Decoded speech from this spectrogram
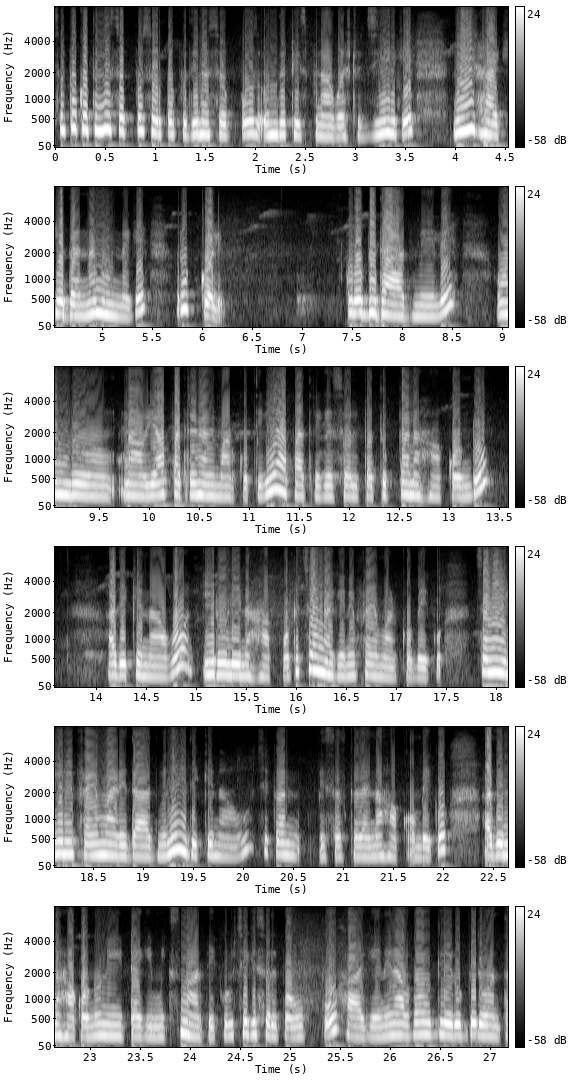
ಸ್ವಲ್ಪ ಕೊತ್ತಂಬರಿ ಸೊಪ್ಪು, ಸ್ವಲ್ಪ ಪುದೀನ ಸೊಪ್ಪು, ಒಂದು ಟೀ ಸ್ಪೂನ್ ಆಗುವಷ್ಟು ಜೀರಿಗೆ, ನೀರು ಹಾಕಿ ಅದನ್ನು ನುಣ್ಣಗೆ ರುಬ್ಕೊಳ್ಳಿ. ರುಬ್ಬಿದಾದ್ಮೇಲೆ ಒಂದು, ನಾವು ಯಾವ ಪಾತ್ರೆನಲ್ಲಿ ಮಾಡ್ಕೋತೀವಿ, ಆ ಪಾತ್ರೆಗೆ ಸ್ವಲ್ಪ ತುಪ್ಪನ ಹಾಕೊಂಡು ಅದಕ್ಕೆ ನಾವು ಈರುಳ್ಳಿನ ಹಾಕ್ಬಿಟ್ಟು ಚೆನ್ನಾಗೇ ಫ್ರೈ ಮಾಡ್ಕೋಬೇಕು. ಚೆನ್ನಾಗೇ ಫ್ರೈ ಮಾಡಿದಾದ್ಮೇಲೆ ಇದಕ್ಕೆ ನಾವು ಚಿಕನ್ ಪೀಸಸ್ಗಳನ್ನು ಹಾಕ್ಕೊಬೇಕು. ಅದನ್ನು ಹಾಕೊಂಡು ನೀಟಾಗಿ ಮಿಕ್ಸ್ ಮಾಡಬೇಕು. ರುಚಿಗೆ ಸ್ವಲ್ಪ ಉಪ್ಪು, ಹಾಗೇನೆ ಅವಾಗಲೇ ರುಬ್ಬಿರುವಂಥ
